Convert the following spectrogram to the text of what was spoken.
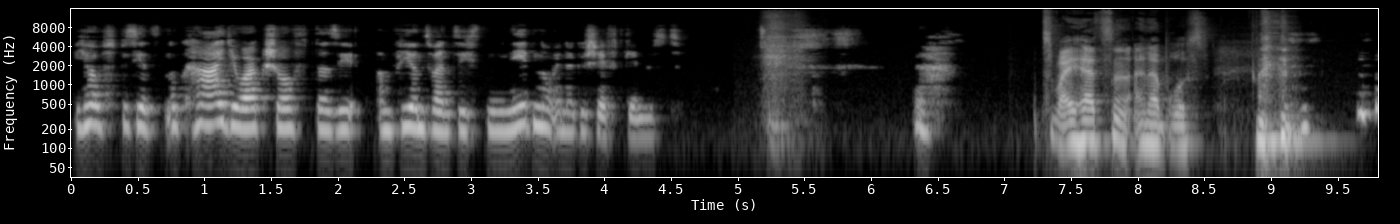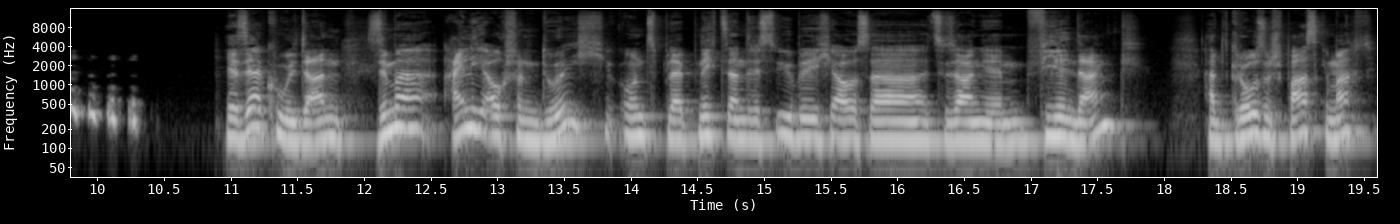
ich habe es bis jetzt noch kein Jahr geschafft, dass ich am 24. nicht noch in ein Geschäft gehen müsste. Ja. Zwei Herzen in einer Brust. ja, sehr cool. Dann sind wir eigentlich auch schon durch. Uns bleibt nichts anderes übrig, außer zu sagen, ähm, vielen Dank. Hat großen Spaß gemacht.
